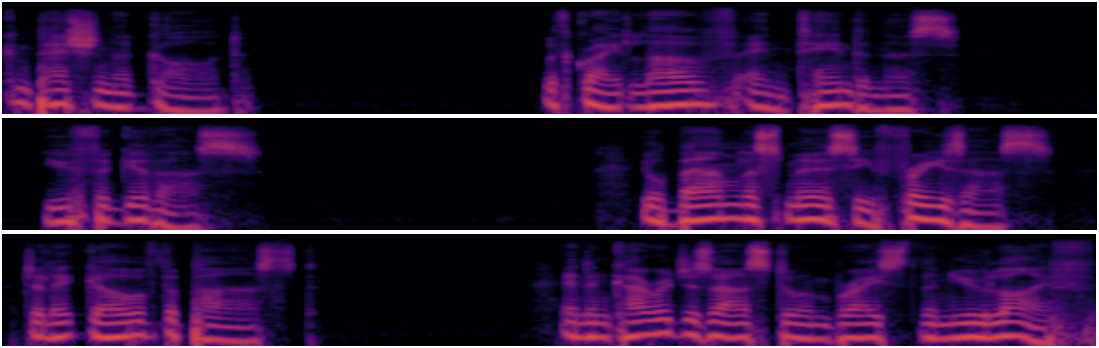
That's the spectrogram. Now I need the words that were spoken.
Compassionate God, with great love and tenderness, you forgive us. Your boundless mercy frees us to let go of the past and encourages us to embrace the new life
